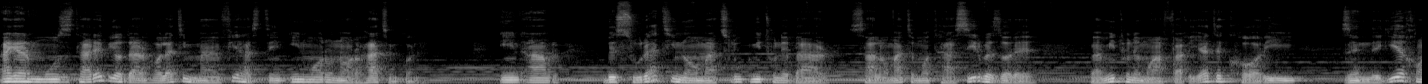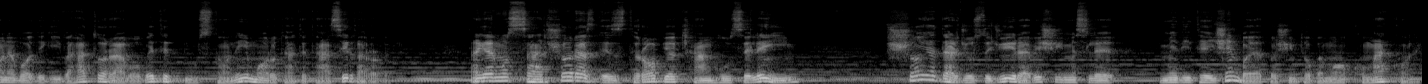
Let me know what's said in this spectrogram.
اگر مضطرب یا در حالتی منفی هستیم این ما رو ناراحت می‌کنه. این امر به صورتی نامطلوب می‌تونه بر سلامت ما تاثیر بذاره و می‌تونه موفقیت کاری زندگی خانوادگی و حتی روابط دوستانه ما رو تحت تاثیر قرار بده. اگر ما سرشار از اضطراب یا کم حوصله ایم شاید در جستجوی روشی مثل مدیتیشن باید باشیم تا به ما کمک کنه.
